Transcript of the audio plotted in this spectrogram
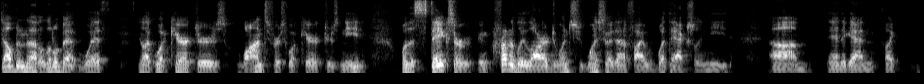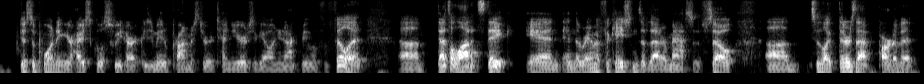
delved into that a little bit with you know like what characters want versus what characters need. Well the stakes are incredibly large once you once you identify what they actually need. Um, and again like disappointing your high school sweetheart because you made a promise to her 10 years ago and you're not going to be able to fulfill it um, that's a lot at stake and and the ramifications of that are massive. So um, so like there's that part of it.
